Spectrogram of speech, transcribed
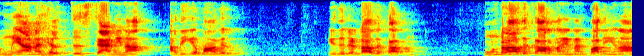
உண்மையான ஹெல்த்து ஸ்டாமினா அதிகமாக இருக்கும். இது ரெண்டாவது காரணம். மூன்றாவது காரணம் என்னன்னு பார்த்தீங்கன்னா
